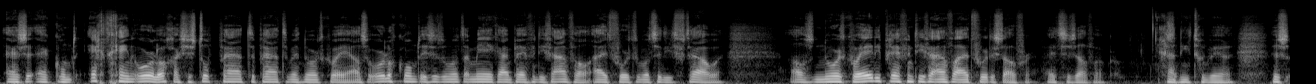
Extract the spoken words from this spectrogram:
er, er komt echt geen oorlog als je stopt praat, te praten met Noord-Korea. Als er oorlog komt, is het omdat Amerika een preventieve aanval uitvoert, omdat ze niet vertrouwen. Als Noord-Korea die preventieve aanval uitvoert, is het over. Weet ze zelf ook. Gaat niet gebeuren. Dus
